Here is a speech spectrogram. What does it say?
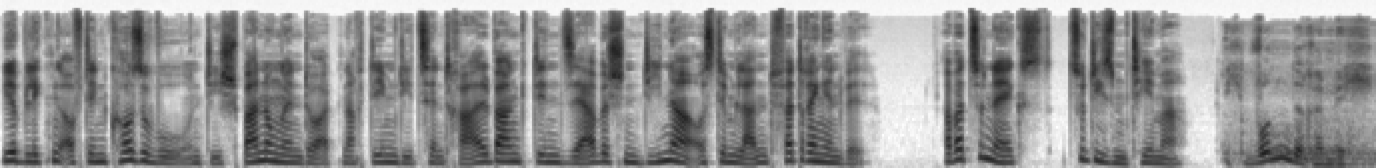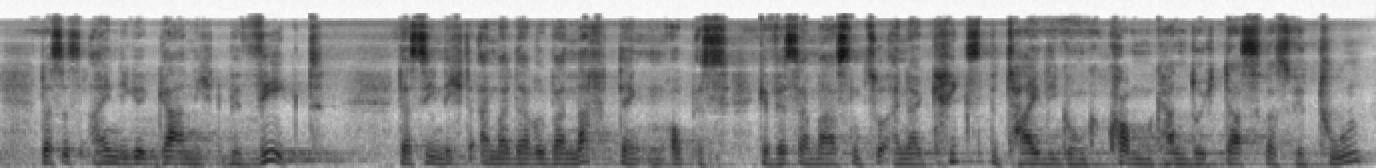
wir blicken auf den Kosovo und die Spannungen dort, nachdem die Zentralbank den serbischen Diener aus dem Land verdrängen will. Aber zunächst zu diesem Thema. Ich wundere mich, dass es einige gar nicht bewegt, dass sie nicht einmal darüber nachdenken, ob es gewissermaßen zu einer Kriegsbeteiligung kommen kann durch das, was wir tun.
